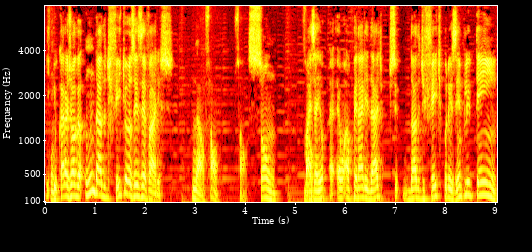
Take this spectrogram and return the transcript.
E, e, o cara joga um dado de fate ou às vezes é vários? Não, só um. Só um. Só um. Mas aí é é uma penalidade. O dado de fate, por exemplo, ele tem.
